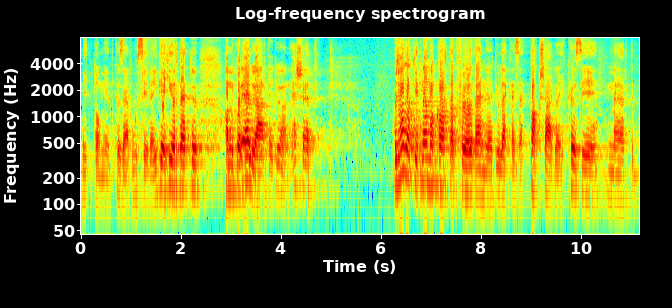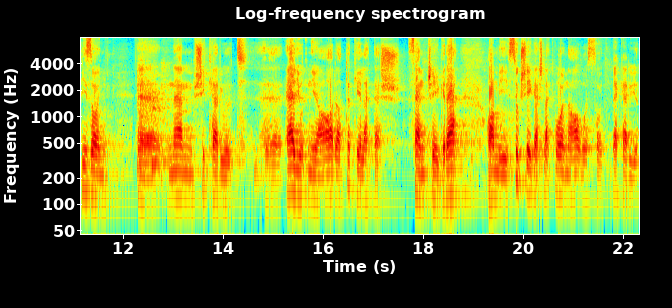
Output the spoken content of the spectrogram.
mit tudom én, közel 20 éve igehirdető, amikor előállt egy olyan eset, hogy valakit nem akartak fölvenni a gyülekezet tagságai közé, mert bizony nem sikerült eljutnia arra a tökéletes szentségre, ami szükséges lett volna ahhoz, hogy bekerüljön.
